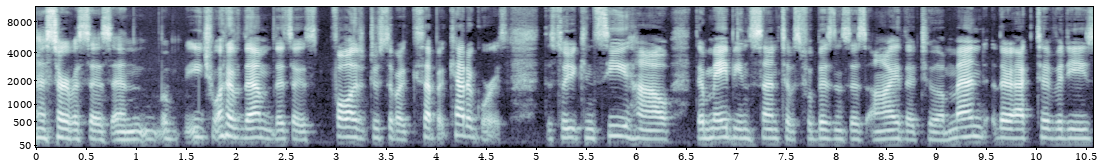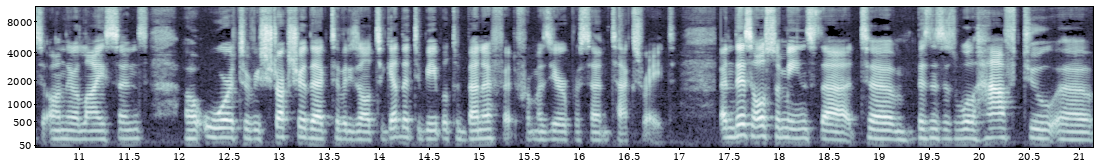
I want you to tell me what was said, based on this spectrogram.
uh, services and each one of them that's a fall into two separate, separate categories. So you can see how there may be incentives for businesses either to amend their activities on their license uh, or to restructure the activities altogether to be able to benefit from a 0% tax rate and this also means that um, businesses will have to uh,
